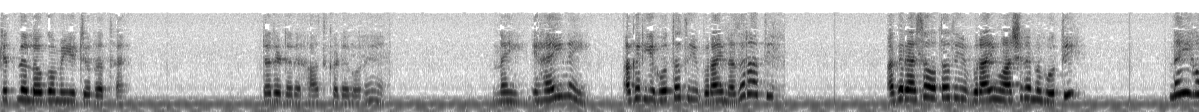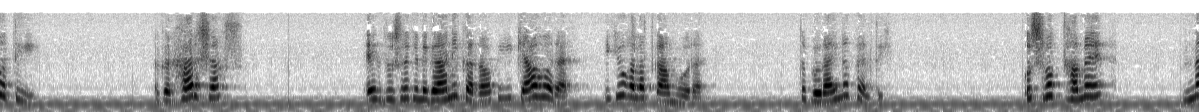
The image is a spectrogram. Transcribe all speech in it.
کتنے لوگوں میں یہ ضرورت ہے؟ ڈرے ڈرے ہاتھ کھڑے ہو رہے ہیں؟ نہیں، یہ ہے ہی نہیں۔ اگر یہ ہوتا تو یہ برائی نظر آتی۔ اگر ایسا ہوتا تو یہ برائی معاشرے میں ہوتی۔ نہیں ہوتی۔ اگر ہر شخص ایک دوسرے کی نگرانی کر رہا ہو کہ یہ کیا ہو رہا ہے، یہ کیوں غلط کام ہو رہا ہے، تو برائی نہ پھیلتی۔ اس وقت ہمیں نہ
